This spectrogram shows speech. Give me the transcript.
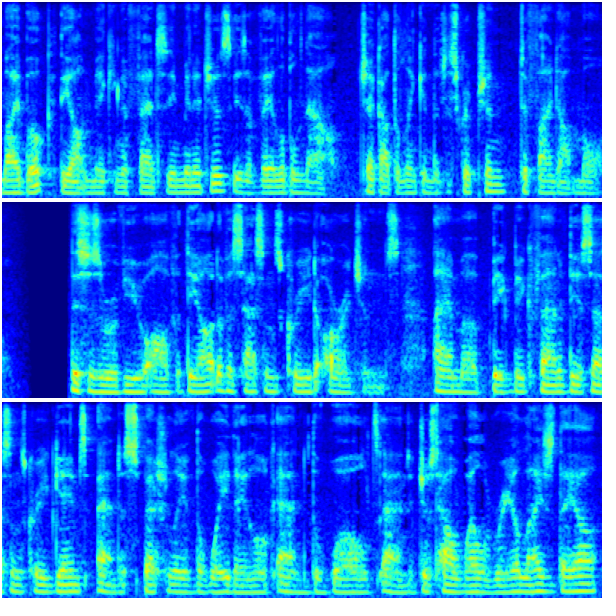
My book, The Art and Making of Fantasy Miniatures, is available now. Check out the link in the description to find out more. This is a review of The Art of Assassin's Creed Origins. I am a big, big fan of the Assassin's Creed games, and especially of the way they look and the worlds and just how well realized they are.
